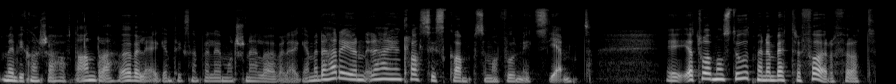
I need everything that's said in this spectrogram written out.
Men vi kanske har haft andra överlägen, till exempel emotionella överlägen. Men det här är ju en, det här är ju en klassisk kamp som har funnits jämt. Eh, Jag tror att man stod ut med den bättre förr för att,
